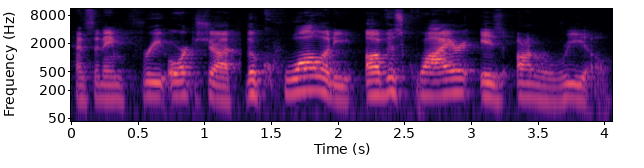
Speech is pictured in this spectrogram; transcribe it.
hence the name Free Orchestra. The quality of this choir is unreal.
